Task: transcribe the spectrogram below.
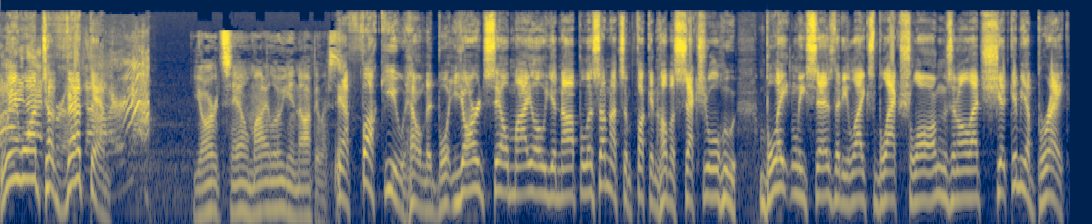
We want to vet them. Yard sale Milo Yiannopoulos. Yeah, fuck you, helmet boy. Yard sale Milo Yiannopoulos. I'm not some fucking homosexual who blatantly says that he likes black schlongs and all that shit. Give me a break.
